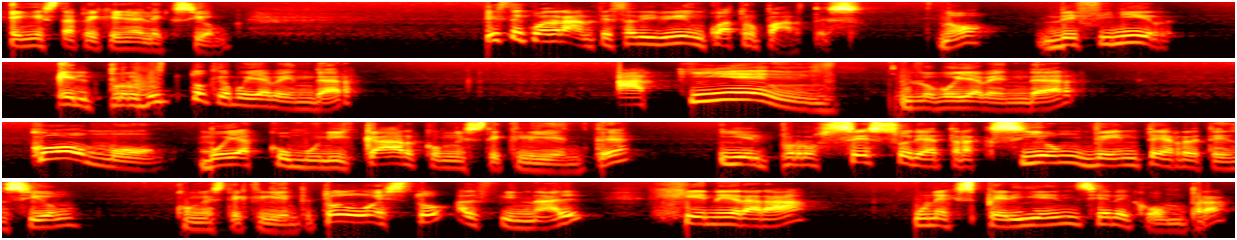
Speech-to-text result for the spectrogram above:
en esta pequeña lección. Este cuadrante está dividido en cuatro partes, ¿no? Definir el producto que voy a vender, a quién lo voy a vender, cómo voy a comunicar con este cliente, y el proceso de atracción, venta y retención con este cliente. Todo esto al final generará una experiencia de compra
